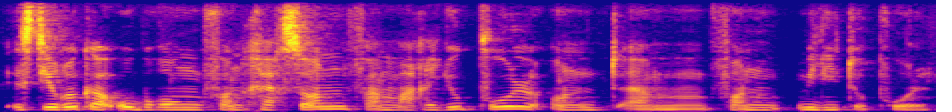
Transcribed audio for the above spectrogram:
ist die Rückeroberung von Cherson, von Mariupol und ähm, von Militopol.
